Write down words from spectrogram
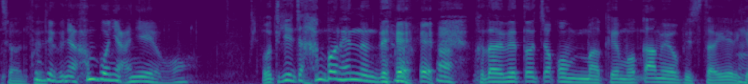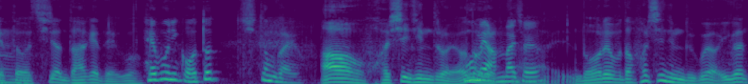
저한테. 근데 그냥 한 번이 아니에요. 어떻게 이제 한 번 했는데 아. 그 다음에 또 조금 막뭐 까메오 비슷하게 이렇게 음. 또 출연도 하게 되고 해보니까 어떻시던가요? 아우 훨씬 힘들어요. 몸에 노래보다. 안 맞아요? 노래보다 훨씬 힘들고요. 이건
